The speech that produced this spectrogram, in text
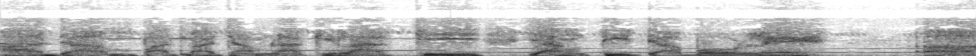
Ada empat macam laki-laki yang tidak boleh uh,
